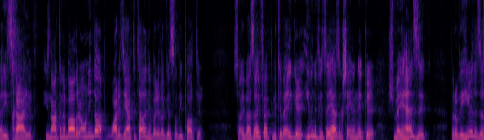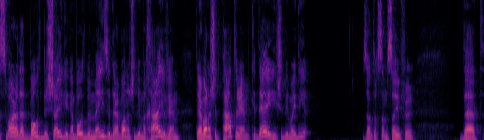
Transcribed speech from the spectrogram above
that he's chayiv, he's not going to bother owning up. Why does he have to tell anybody like this? He'll be potter. So even if you say hezek shein and shmei hezek, but over here there's a svara that both b'shoigig and both b'mezid, the rabbanon should be mechayiv him, the rabbanon should patter him. Today he should be meidia. Zok some sefer that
